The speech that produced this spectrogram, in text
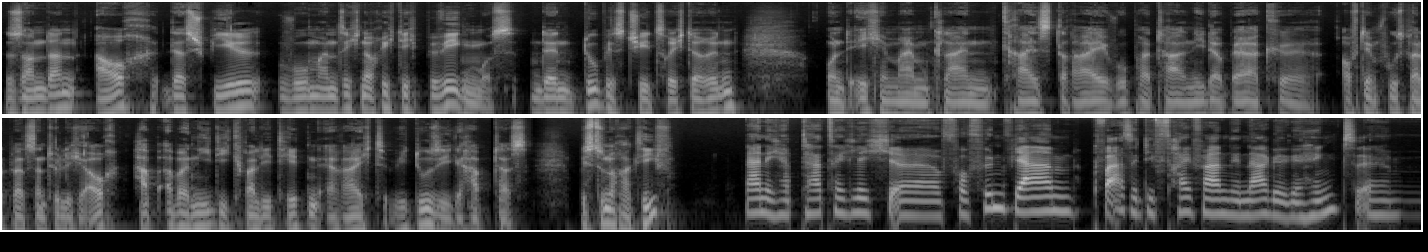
sondern auch das Spiel, wo man sich noch richtig bewegen muss. Denn du bist Schiedsrichterin und ich in meinem kleinen Kreis 3, Wuppertal, Niederberg, äh, auf dem Fußballplatz natürlich auch, habe aber nie die Qualitäten erreicht, wie du sie gehabt hast. Bist du noch aktiv? Nein, ich habe tatsächlich äh, vor fünf Jahren quasi die Pfeife an den Nagel gehängt. Ähm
